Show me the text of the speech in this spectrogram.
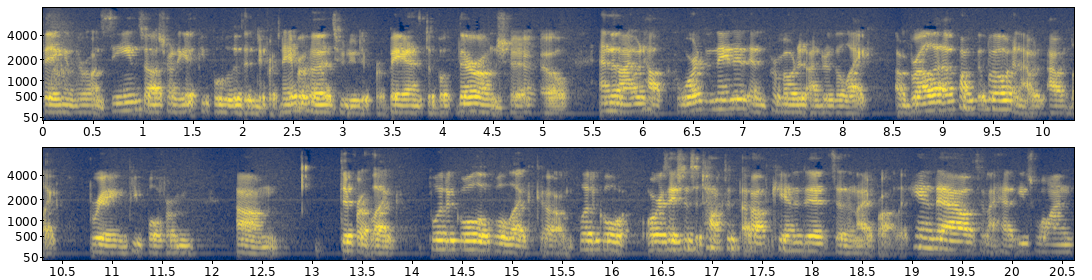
thing and their own scene. So I was trying to get people who lived in different neighborhoods, who knew different bands, to book their own show, and then I would help coordinate it and promote it under the like umbrella of Punk the Vote, and I would I would like bring people from um, different like political local like um, political organizations to talk to, about candidates, and then I brought like handouts, and I had each one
